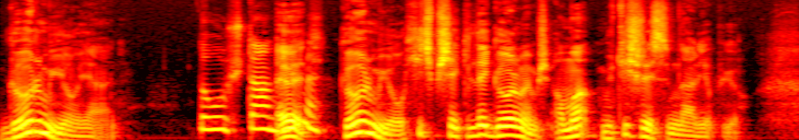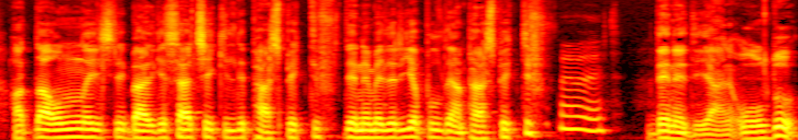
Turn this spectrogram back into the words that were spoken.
görmüyor yani. Doğuştan değil Evet mi? görmüyor. Hiçbir şekilde görmemiş ama müthiş resimler yapıyor. Hatta onunla işte belgesel çekildi, perspektif denemeleri yapıldı. Yani perspektif Evet. Denedi yani oldu.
